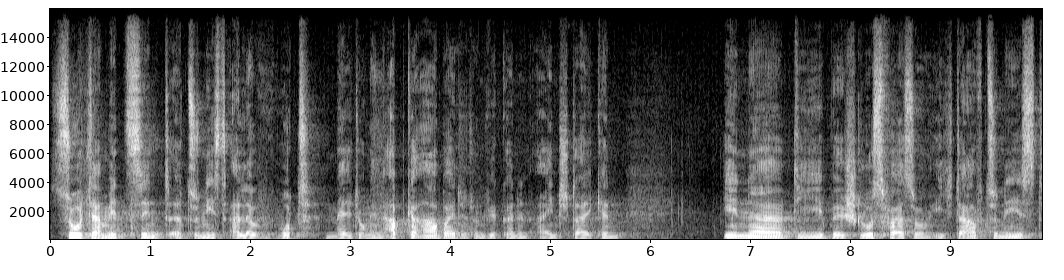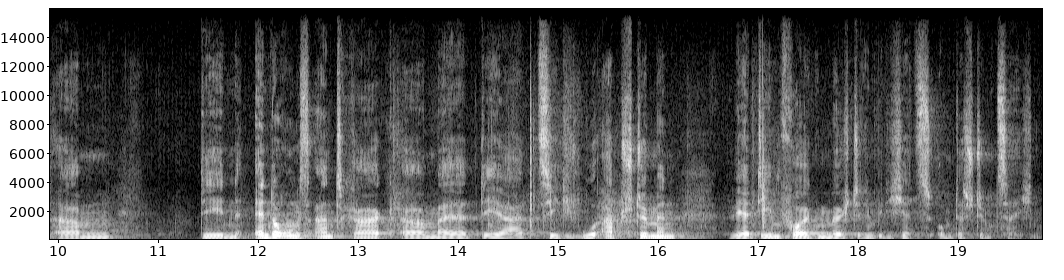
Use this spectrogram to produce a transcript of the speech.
So, damit sind zunächst alle Wortmeldungen abgearbeitet und wir können einsteigen in die Beschlussfassung. Ich darf zunächst ähm, den Änderungsantrag ähm, der CDU abstimmen. Wer dem folgen möchte, den bitte ich jetzt um das Stimmzeichen.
